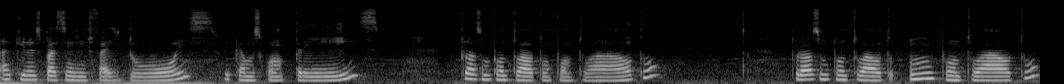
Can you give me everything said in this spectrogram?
Aqui no espacinho a gente faz dois, ficamos com três. Próximo ponto alto, um ponto alto. Próximo ponto alto, um ponto alto.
